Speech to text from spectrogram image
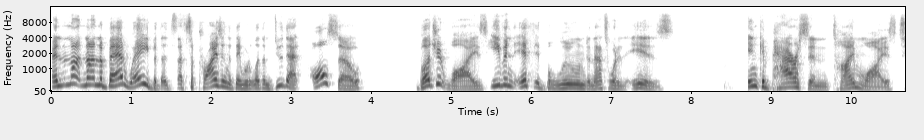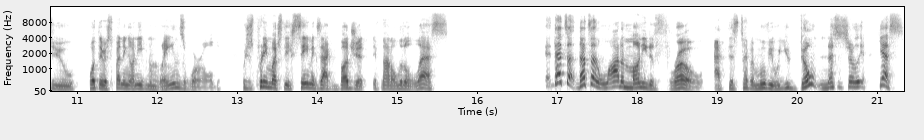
and not not in a bad way, but that's that's surprising that they would let them do that. Also, budget wise, even if it ballooned, and that's what it is, in comparison, time wise, to what they were spending on even Wayne's World, which is pretty much the same exact budget, if not a little less eh, that's a that's a lot of money to throw at this type of movie where you don't necessarily yes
